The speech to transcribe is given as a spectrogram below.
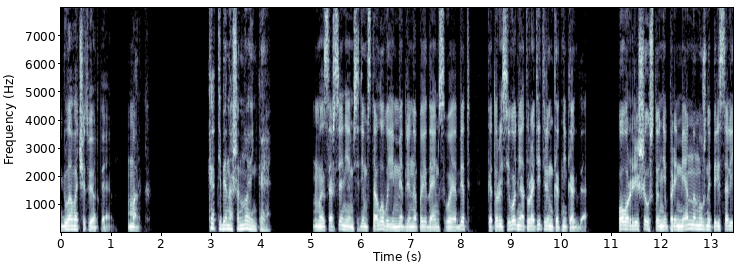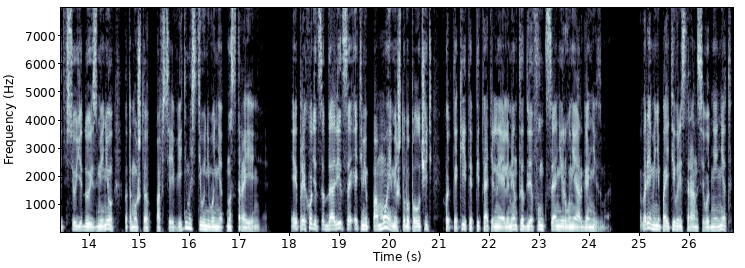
Глава четвертая. Марк. «Как тебе наша новенькая?» Мы с Арсением сидим в столовой и медленно поедаем свой обед, который сегодня отвратителен как никогда. Повар решил, что непременно нужно пересолить всю еду из меню, потому что, по всей видимости, у него нет настроения. И приходится давиться этими помоями, чтобы получить хоть какие-то питательные элементы для функционирования организма. Времени пойти в ресторан сегодня нет,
